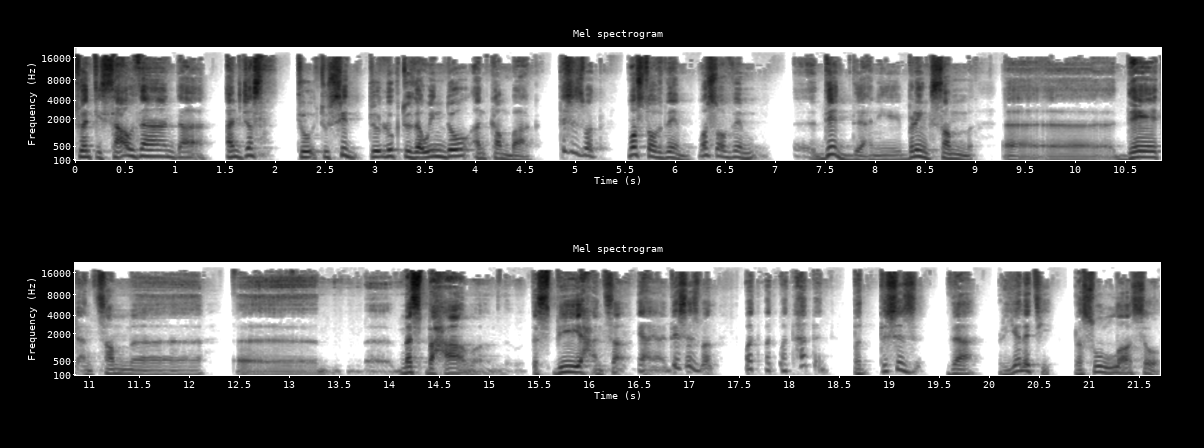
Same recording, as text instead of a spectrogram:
twenty thousand uh, and just to to sit to look to the window and come back. This is what most of them most of them uh, did. Yani bring some uh, date and some uh, uh, مسبحة, tasbih and so, yeah, yeah, this is what, what what what happened. But this is the reality. Rasulullah saw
